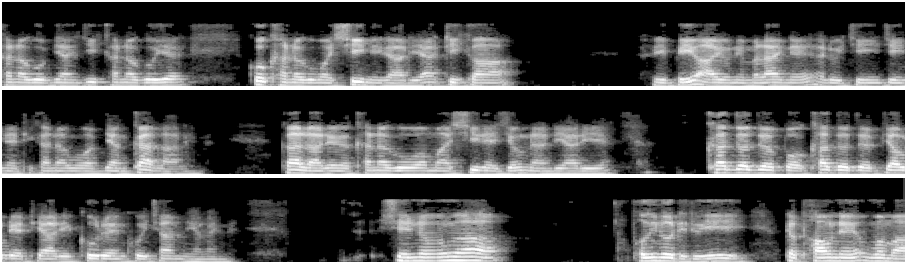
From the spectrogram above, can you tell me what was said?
ခန္ဓာကိုယ်ပြန်ကြည့်ခန္ဓာကိုယ်ရဲ့ကိုယ်ခန္ဓာကိုယ်မှာရှိနေတာတွေအဓိကဒီဘေးအာယုန်တွေမလိုက်နဲ့အဲ့လိုကြီးကြီးနဲ့ဒီခန္ဓာကိုယ်ကပြန်ကတ်လာလိမ့်မယ်ကတ်လာတဲ့ခန္ဓာကိုယ်ပေါ်မှာရှိတဲ့ယုံနံတရားတွေခတ်သွက်သွက်ပေါ်ခတ်သွက်သွက်ပျောက်တဲ့တရားတွေကိုယ်တိုင်ကိုယ်ချမြင်လိုက်မယ်ရှင်တော်က ဘုန်းကြီးတို့တွေတဖောင်းနဲ့ဥပမာ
